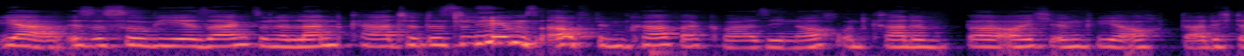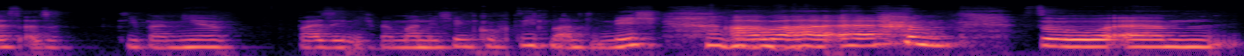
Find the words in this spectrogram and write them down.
ja, ist es so, wie ihr sagt, so eine Landkarte des Lebens auf dem Körper quasi noch. Und gerade bei euch irgendwie auch dadurch, dass, also die bei mir, weiß ich nicht, wenn man nicht hinguckt, sieht man die nicht. Aber ähm, so, ähm,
